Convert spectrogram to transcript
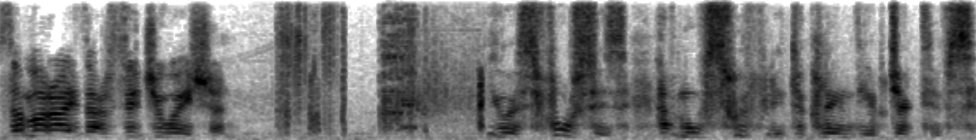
Summarize our situation. U.S. forces have moved swiftly to claim the objectives.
